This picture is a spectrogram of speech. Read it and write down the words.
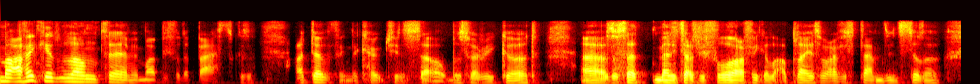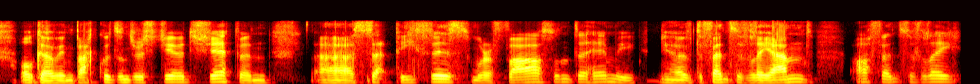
might, I think in long term it might be for the best because I don't think the coaching setup was very good. Uh, as I said many times before, I think a lot of players were either standing still or, or going backwards under his stewardship, and uh, set pieces were a farce under him. He, you know, defensively and offensively.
